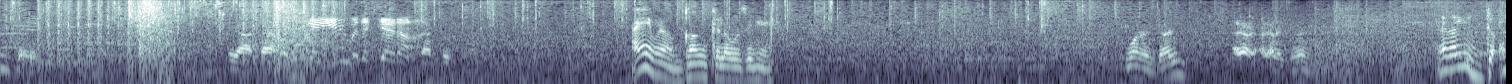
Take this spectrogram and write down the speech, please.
15 days. I got that. Look at you with a dead eye. Got this one. I didn't even know gun killer was in here. You want a gun? I got, I got a gun. Nigga, you dumb. Oh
